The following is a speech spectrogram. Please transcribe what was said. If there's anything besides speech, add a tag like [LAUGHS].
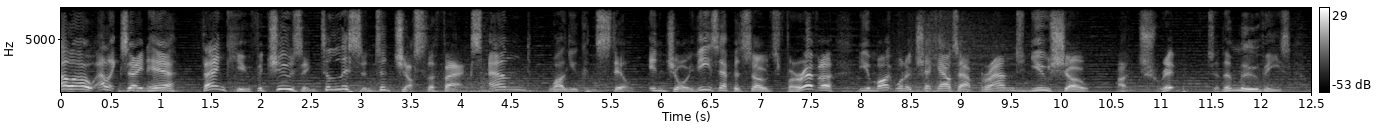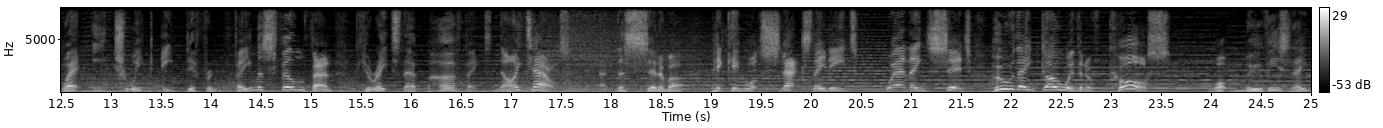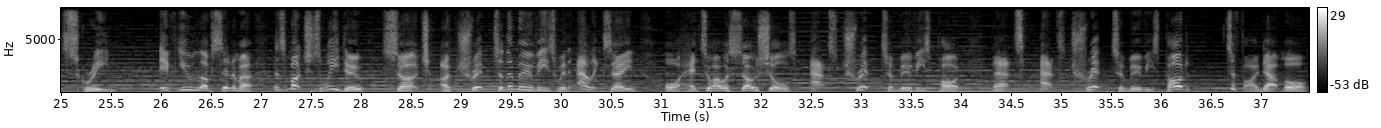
Hello, Alex Zane here. Thank you for choosing to listen to Just the Facts. And while you can still enjoy these episodes forever, you might want to check out our brand new show, A Trip to the Movies, where each week a different famous film fan curates their perfect night out at the cinema, picking what snacks they'd eat, where they'd sit, who they'd go with, and of course, what movies they'd screen. If you love cinema as much as we do, search A Trip to the Movies with Alex Zane or head to our socials at Trip to Movies Pod. That's at Trip to Movies Pod to find out more.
